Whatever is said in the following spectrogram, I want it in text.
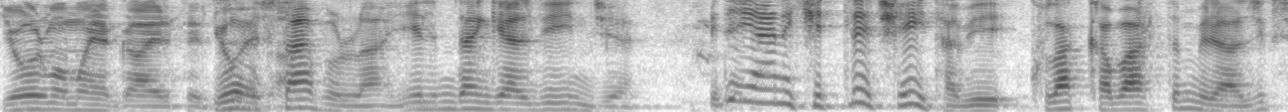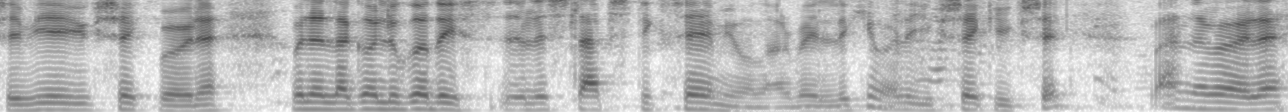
Yormamaya gayret edeceğiz. Yo estağfurullah. Elimden geldiğince. Bir de yani kitle şey tabii kulak kabarttım birazcık. Seviye yüksek böyle. Böyle laga luga da is- öyle slapstick sevmiyorlar belli ki. Öyle yüksek yüksek. Ben de böyle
